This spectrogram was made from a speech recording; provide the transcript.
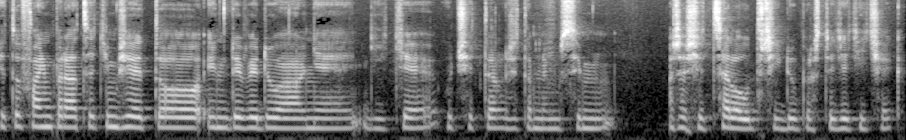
Je to fajn práce tím, že je to individuálně dítě, učitel, že tam nemusím řešit celou třídu prostě dětiček.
